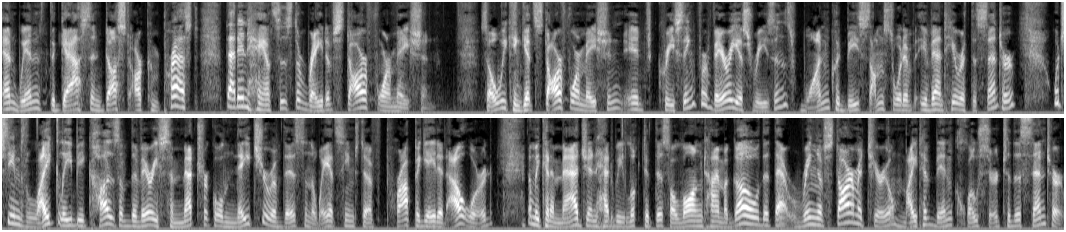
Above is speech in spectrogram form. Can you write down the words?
and when the gas and dust are compressed, that enhances the rate of star formation. So we can get star formation increasing for various reasons. One could be some sort of event here at the center, which seems likely because of the very symmetrical nature of this and the way it seems to have propagated outward. And we can imagine had we looked at this a long time ago that that ring of star material might have been closer to the center.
